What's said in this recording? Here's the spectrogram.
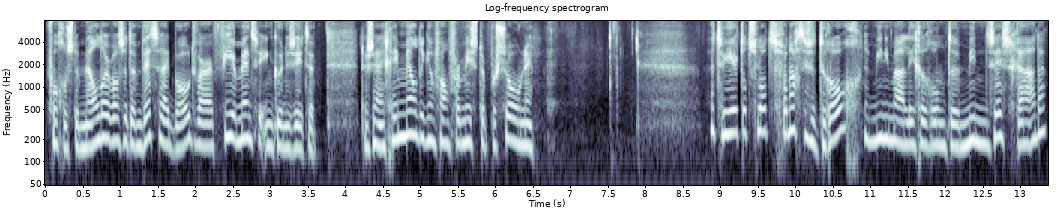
Volgens de melder was het een wedstrijdboot waar vier mensen in kunnen zitten. Er zijn geen meldingen van vermiste personen. Het weer tot slot. Vannacht is het droog. De minima liggen rond de min 6 graden.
